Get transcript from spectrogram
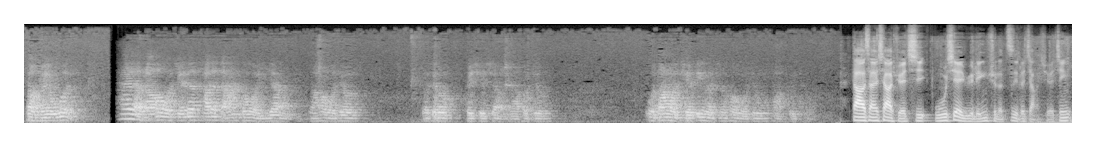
但我没有问。拍了，然后我觉得他的答案跟我一样，然后我就我就回学校，然后就我当我决定了之后，我就无法回头。大三下学期，吴谢宇领取了自己的奖学金，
